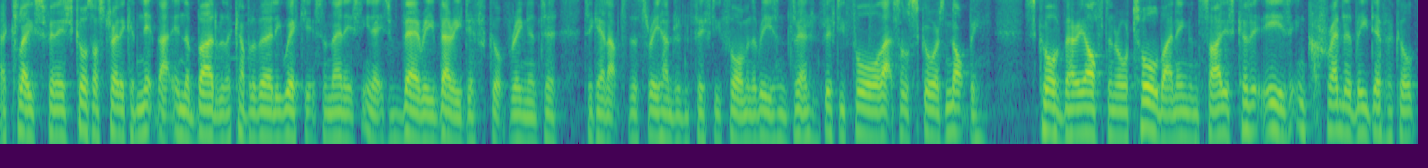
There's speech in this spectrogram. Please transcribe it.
a close finish. Of course, Australia could nip that in the bud with a couple of early wickets, and then it's you know it's very very difficult for England to, to get up to the 354. I mean, the reason 354 that sort of score has not been scored very often or at all by an England side is because it is incredibly difficult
